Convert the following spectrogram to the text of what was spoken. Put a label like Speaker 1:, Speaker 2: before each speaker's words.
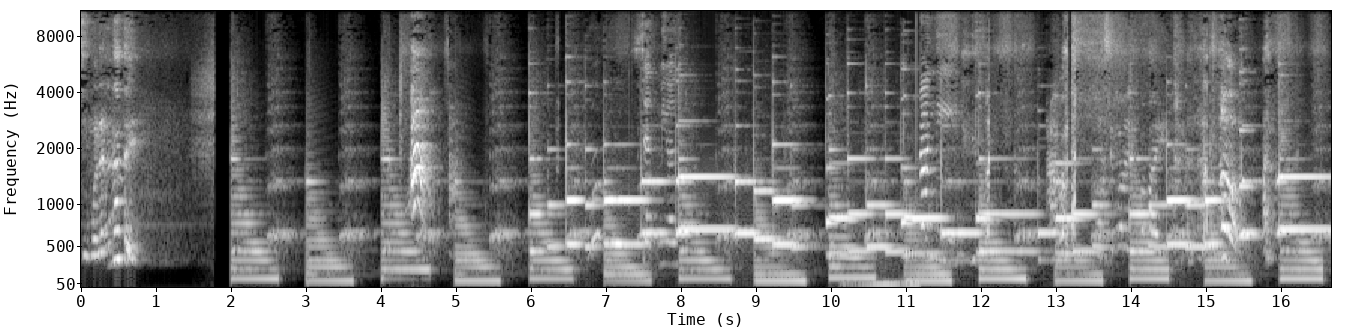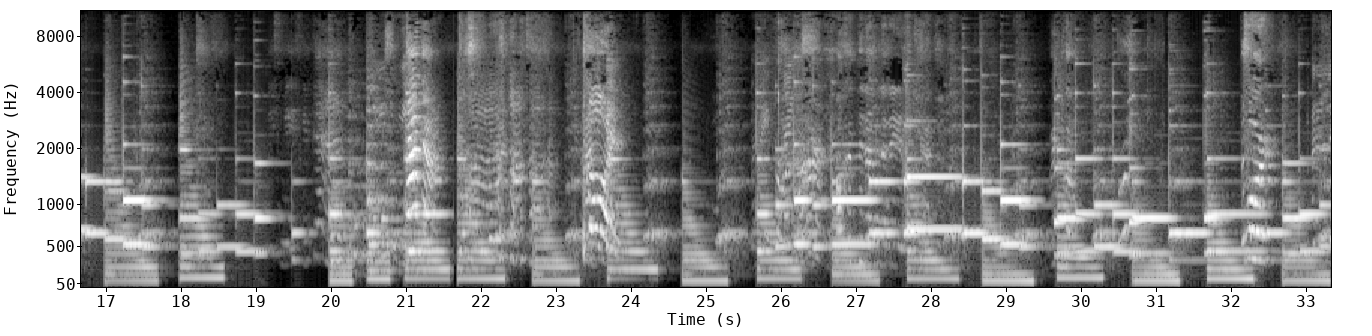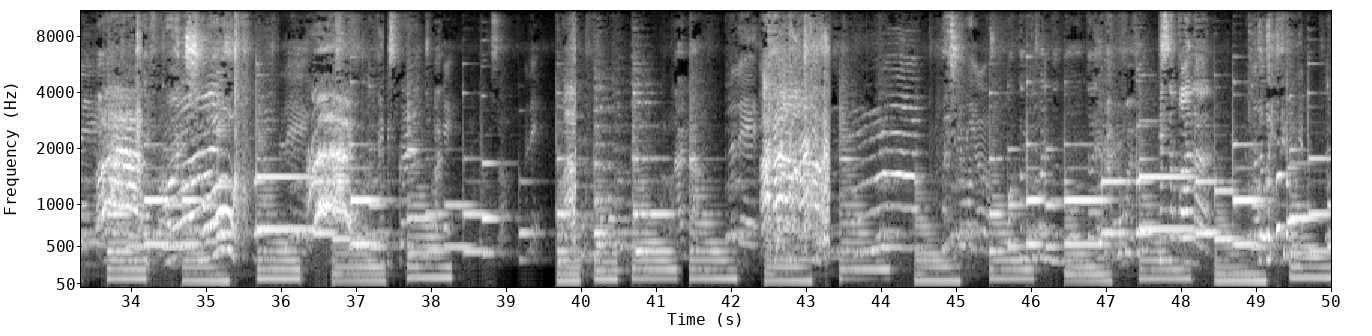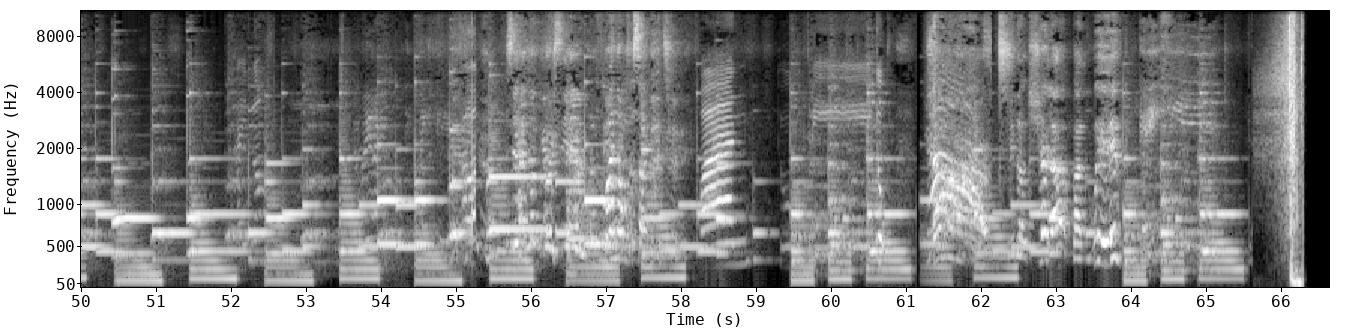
Speaker 1: Simulan na natin.
Speaker 2: Set me on. Honey.
Speaker 1: Ah, simulan yung pakain.
Speaker 2: Oh.
Speaker 1: Paano ako sasagot yun?
Speaker 2: One, two, three, go!
Speaker 1: Yes! Without Shella, but with...
Speaker 2: Okay.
